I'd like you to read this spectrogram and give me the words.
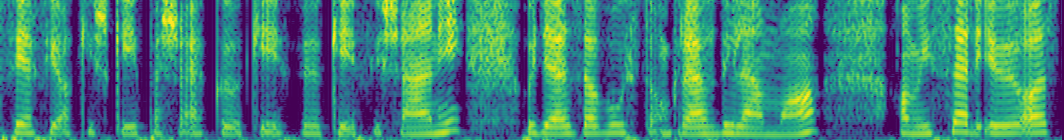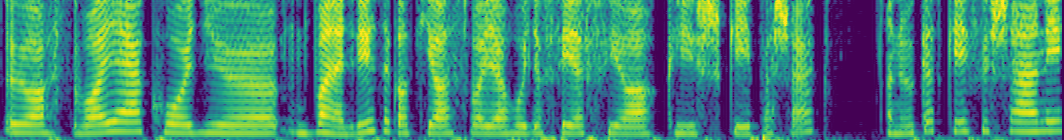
férfiak is képesek képviselni. Ugye ez a Wollstonecraft dilemma, ami szerint ő, az, ő azt vallják, hogy van egy réteg, aki azt vallja, hogy a férfiak is képesek a nőket képviselni,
